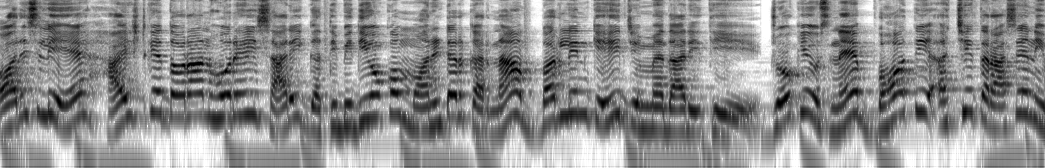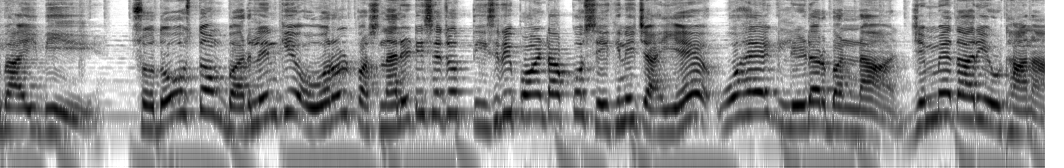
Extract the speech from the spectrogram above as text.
और इसलिए हाइस्ट के दौरान हो रही सारी गतिविधियों को मॉनिटर करना बर्लिन की ही ज़िम्मेदारी थी, जो कि उसने बहुत ही अच्छी तरह से निभाई भी। सो so, दोस्तों बर्लिन की ओवरऑल पर्सनालिटी से जो तीसरी पॉइंट आपको सीखनी चाहिए वो है एक लीडर बनना ज़िम्मेदारी उठाना।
